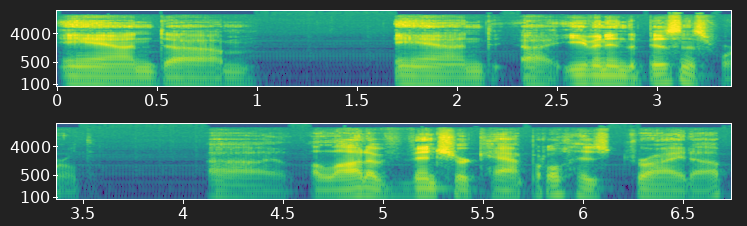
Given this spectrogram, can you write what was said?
and um, and uh, even in the business world, uh, a lot of venture capital has dried up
